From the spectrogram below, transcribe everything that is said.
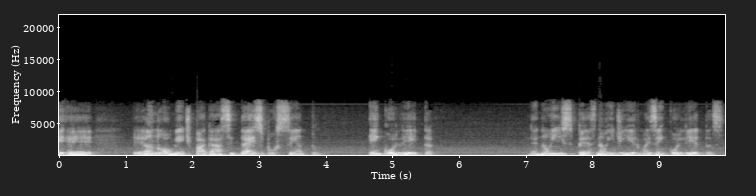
é, é, anualmente pagasse 10% em colheita, né, não em espécie, não em dinheiro, mas em colheitas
